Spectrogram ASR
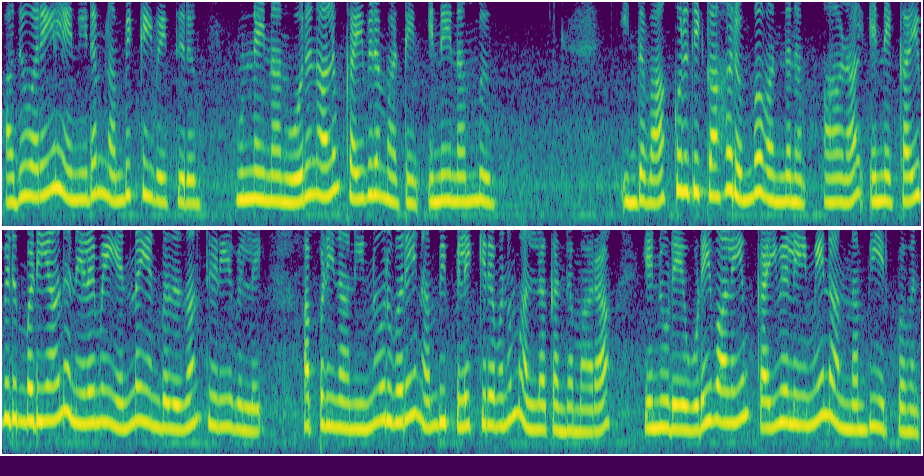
அதுவரையில் என்னிடம் நம்பிக்கை வைத்திரு. உன்னை நான் ஒரு நாளும் கைவிட மாட்டேன். என்னை நம்பு. இந்த வாக்குறுதிக்காக ரொம்ப வந்தனம். ஆனால் என்னை கைவிடும்படியான நிலைமை என்ன என்பதுதான் தெரியவில்லை. அப்படி நான் இன்னொருவரை நம்பி பிழைக்கிறவனும் அல்ல கந்தமாரா என்னுடைய உடைவாளையும் கைவேலையுமே நான் நம்பி இருப்பவன்.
